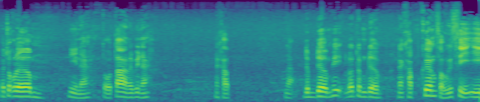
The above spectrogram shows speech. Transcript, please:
กระจกเดิมนี่นะโตต้านะพี่นะนะครับนะเดิมๆพี่รถเดิมๆนะครับเครื่อง 2.4e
